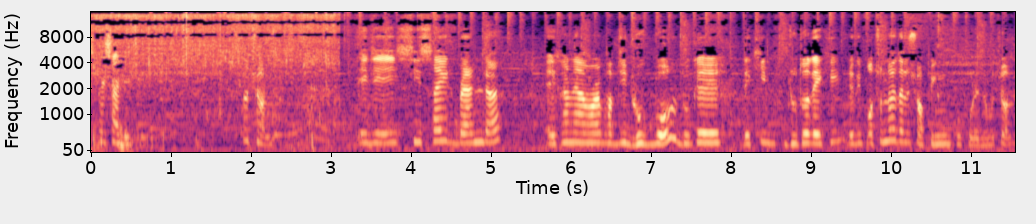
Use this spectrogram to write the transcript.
স্পেশালিটি তো চলো। এই যে এই সিসাইড ব্র্যান্ডটা এখানে আমরা ভাবছি ঢুকবো। ঢুকে দেখি জুতো দেখি। যদি পছন্দ হয় তাহলে শপিং করে নেব, চলো।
